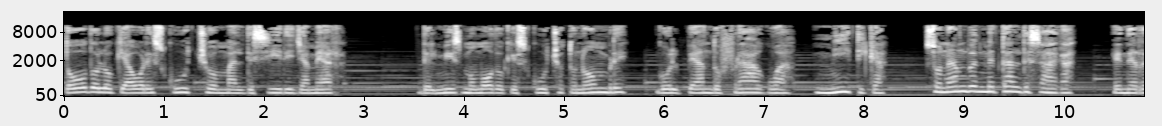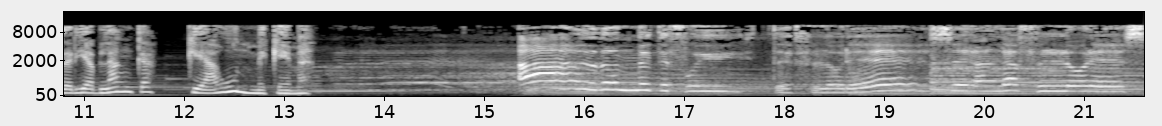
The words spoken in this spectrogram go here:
todo lo que ahora escucho maldecir y llamear, del mismo modo que escucho tu nombre golpeando fragua mítica, sonando en metal de saga, en herrería blanca que aún me quema. ¿A dónde te fuiste? Florecerán las flores,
